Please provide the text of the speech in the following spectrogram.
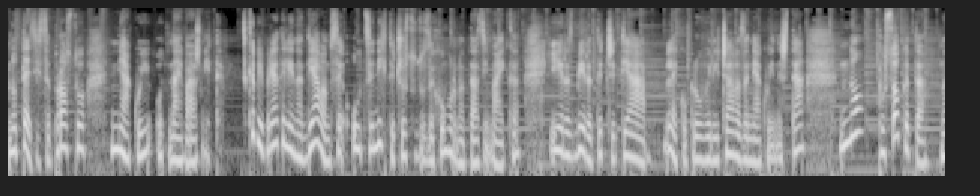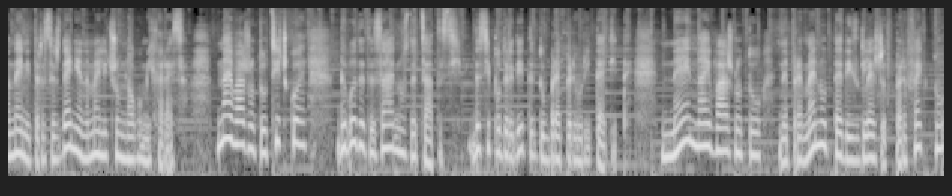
но тези са просто някои от най-важните. Скъпи приятели, надявам се, оценихте чувството за хумор на тази майка и разбирате, че тя леко преувеличава за някои неща, но посоката на нейните разсъждения на мен лично много ми хареса. Най-важното от всичко е да бъдете заедно с децата си, да си подредите добре приоритетите. Не е най-важното непременно те да изглеждат перфектно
